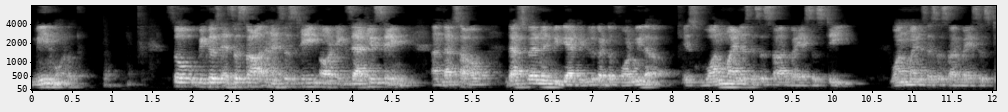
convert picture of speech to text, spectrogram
mean model. So because SSR and SST are exactly same and that's how, that's when when we get, if you look at the formula, is 1 minus SSR by SST 1 minus SSR by SST.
